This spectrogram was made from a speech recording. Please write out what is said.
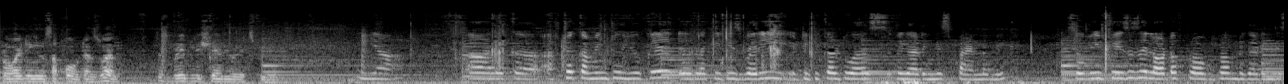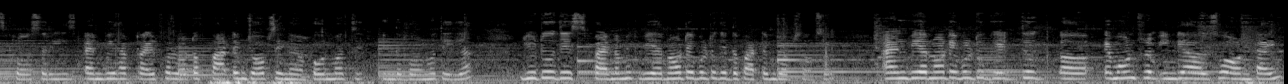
providing you support as well. Just briefly share your experience. Yeah. Uh, like uh, after coming to UK, uh, like it is very difficult to us regarding this pandemic. So we faces a lot of problem regarding these groceries, and we have tried for a lot of part-time jobs in uh, Bournemouth in the Bournemouth area. Due to this pandemic, we are not able to get the part-time jobs also, and we are not able to get the uh, amount from India also on time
